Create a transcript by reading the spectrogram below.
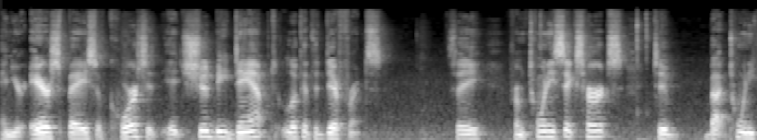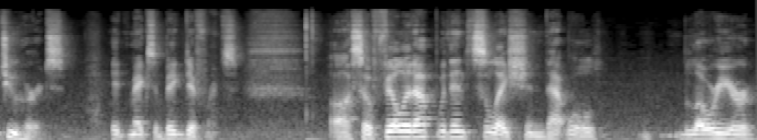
and your airspace. Of course, it, it should be damped. Look at the difference. See, from 26 hertz to about 22 hertz. It makes a big difference. Uh, so fill it up with insulation. That will lower your,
